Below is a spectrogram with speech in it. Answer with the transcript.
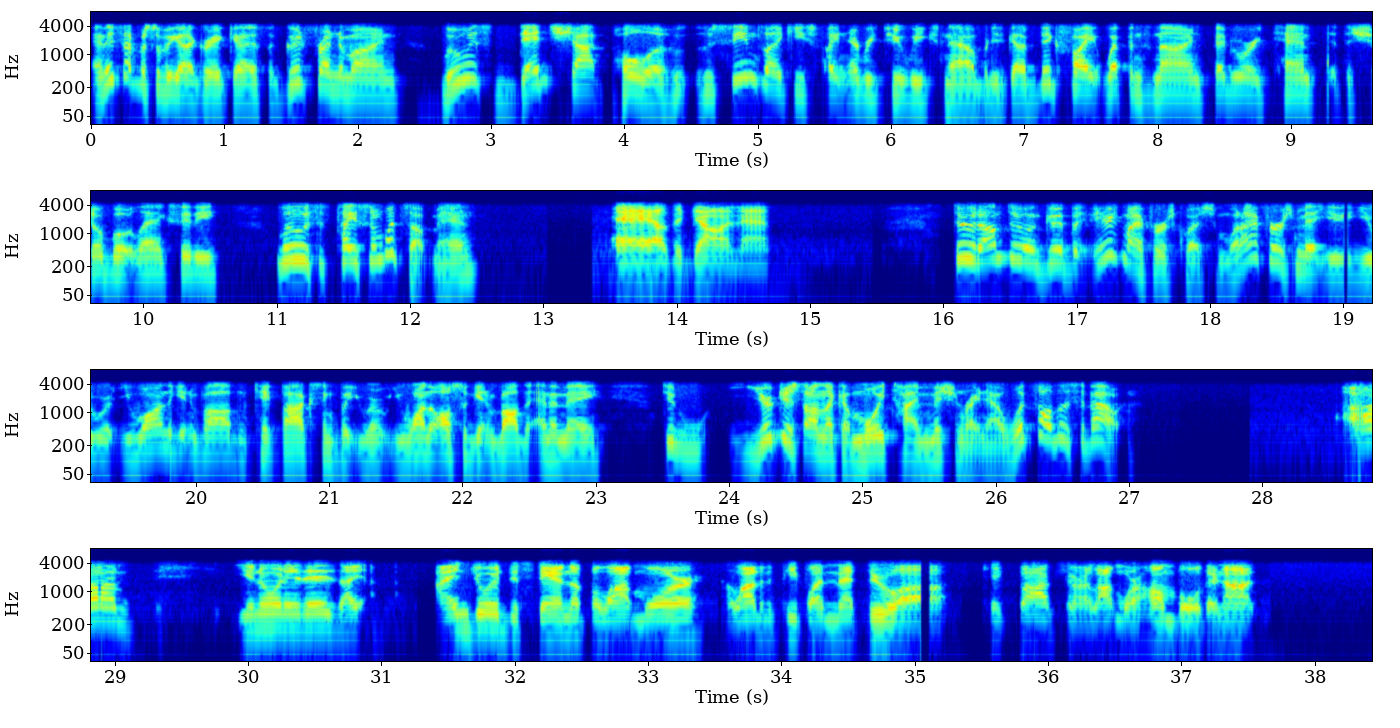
And this episode, we got a great guest, a good friend of mine, Luis Deadshot Pola, who, who seems like he's fighting every two weeks now, but he's got a big fight, Weapons 9, February 10th at the Showboat Atlantic City. Luis, it's Tyson. What's up, man? Hey, how's it going, man? Dude, I'm doing good, but here's my first question. When I first met you, you were you wanted to get involved in kickboxing, but you were you wanted to also get involved in MMA. Dude, you're just on like a Muay Thai mission right now. What's all this about? Um, you know what it is? I I enjoyed the stand up a lot more. A lot of the people I met through uh kickboxing are a lot more humble. They're not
